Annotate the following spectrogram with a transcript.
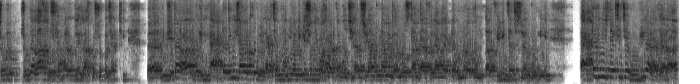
সৌমিত্রদা লাস্ট প্রশ্ন আমার লাস্ট প্রশ্ন করে ছাড়ছি। আহ, দীপশিতা ওই একটা জিনিস আমার খুব এ লাগছে। আমি আমি অনেকের সাথে কথাবার্তা বলছিলাম শ্রীরামপুর আমার জন্মস্থান তার ফলে আমার একটা অন্যরকম ফিলিংস আছে শ্রীরামপুর নিয়ে। একটা জিনিস দেখছি যে মহিলারা যারা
